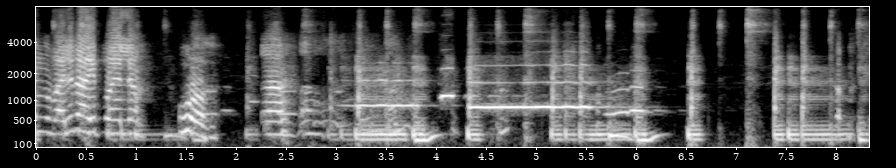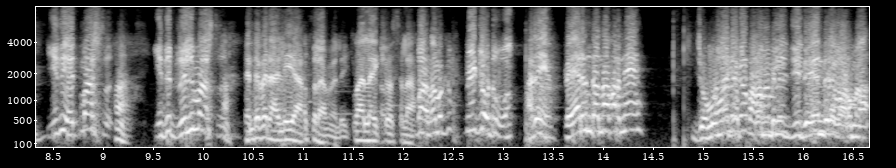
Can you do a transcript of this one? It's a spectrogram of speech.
അങ്ങ് വലുതായി പോയല്ലോ. ഓ. ഇത് ഹെഡ് മാസ്റ്റർ ആ. ഇത് ഡ്രിൽ മാസ്റ്റർ. എന്റെ പേര് അലിയ അസ്സലാമലൈക്കും. വലൈക്കും അസ്സലാം വാ, നമുക്ക് വീട്ടിലോട്ട് പോവാം. അതെ പേരെന്താ പറഞ്ഞേ? ജോനകപ്പറമ്പിൽ ജിതേന്ദ്ര വർമ്മ.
